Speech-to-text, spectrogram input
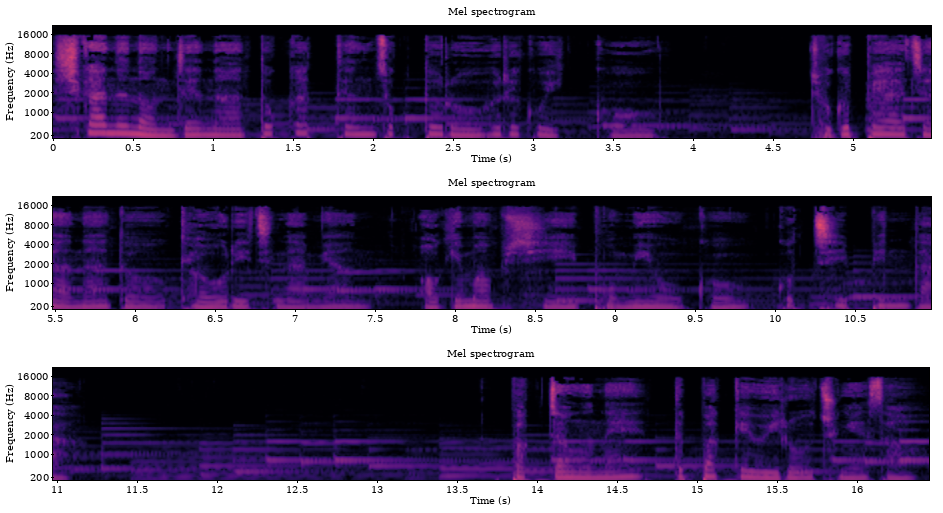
시간은 언제나 똑같은 속도로 흐르고 있고 조급해하지 않아도 겨울이 지나면 어김없이 봄이 오고 꽃이 핀다. 박정은의 뜻밖의 위로 중에서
